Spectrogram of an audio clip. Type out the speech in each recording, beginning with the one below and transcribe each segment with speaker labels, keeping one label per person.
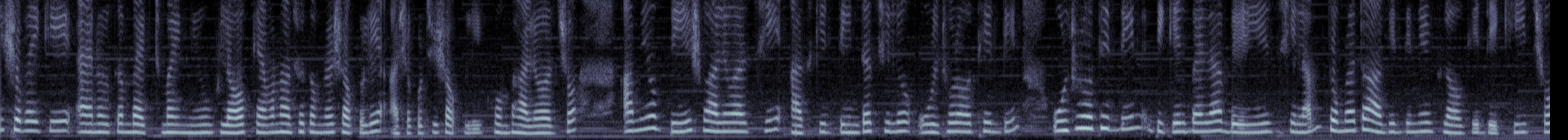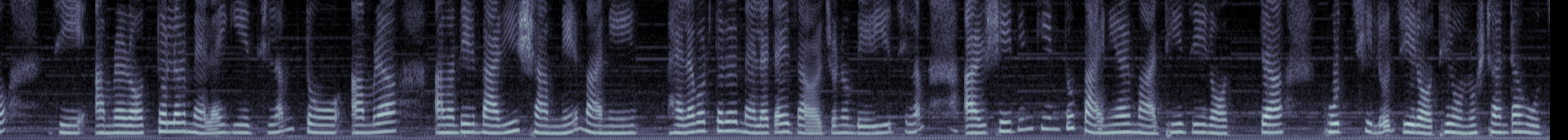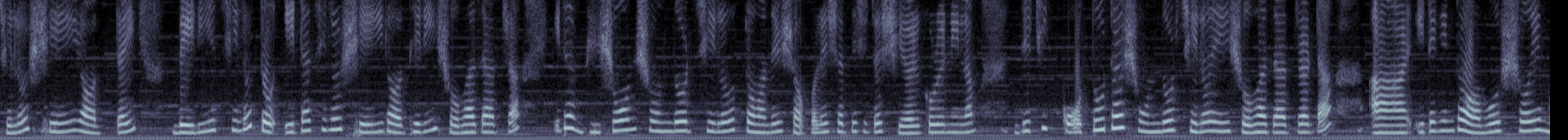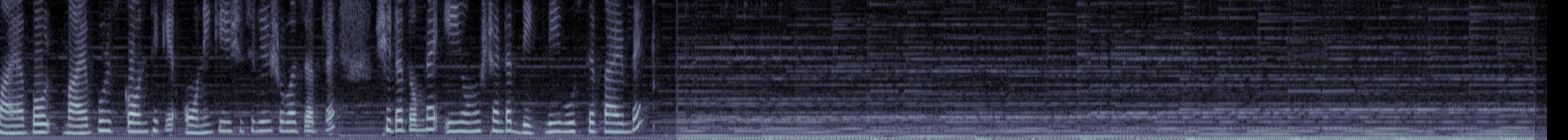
Speaker 1: High সবাইকে and welcome back to my new blog কেমন আছো তোমরা সকলে? আশা করছি সকলেই খুব ভালো আছো। আমিও বেশ ভালো আছি। আজকের দিনটা ছিল উল্টো রথের দিন। উল্টো রথের দিন বিকেলবেলা বেরিয়েছিলাম। তোমরা তো আগের দিনের ব্লগে দেখেইছো যে আমরা রথতলার মেলায় গিয়েছিলাম। তো আমরা আমাদের বাড়ির সামনের মানে ভেলাবরতলার মেলাটায় যাওয়ার জন্য বেরিয়েছিলাম। আর সেই দিন কিন্তু পাইনিয়ার মাঠে যে রথটা হচ্ছিল, যে রথের অনুষ্ঠানটা হচ্ছিল, সেই রথটাই বেরিয়েছিল। তো এটা ছিল সেই রথেরই শোভাযাত্রা। এটা ভীষণ সুন্দর ছিল, তোমাদের সকলের সাথে সেটা শেয়ার করে নিলাম যে ঠিক কতটা সুন্দর ছিল এই শোভাযাত্রাটা। আর এটা কিন্তু অবশ্যই মায়াপুর মায়াপুর থেকে অনেকে এসেছিল এই শোভাযাত্রায়। সেটা তোমরা এই অনুষ্ঠানটা দেখলেই বুঝতে পারবে।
